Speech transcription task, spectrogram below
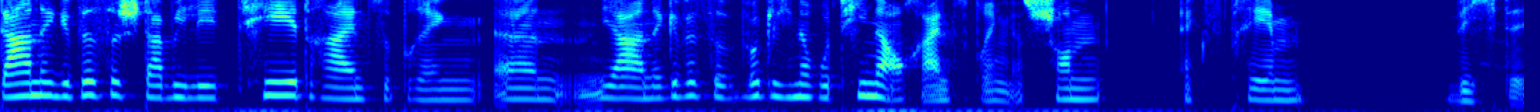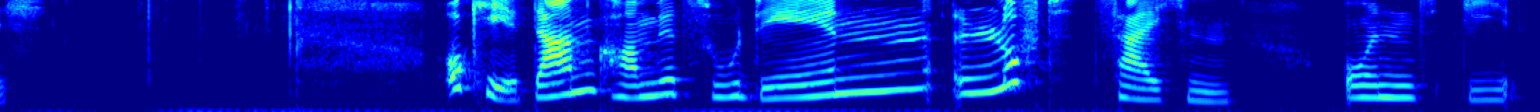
da eine gewisse Stabilität reinzubringen, äh, ja, eine gewisse, wirklich eine Routine auch reinzubringen, ist schon extrem wichtig. Okay, dann kommen wir zu den Luftzeichen. Und die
